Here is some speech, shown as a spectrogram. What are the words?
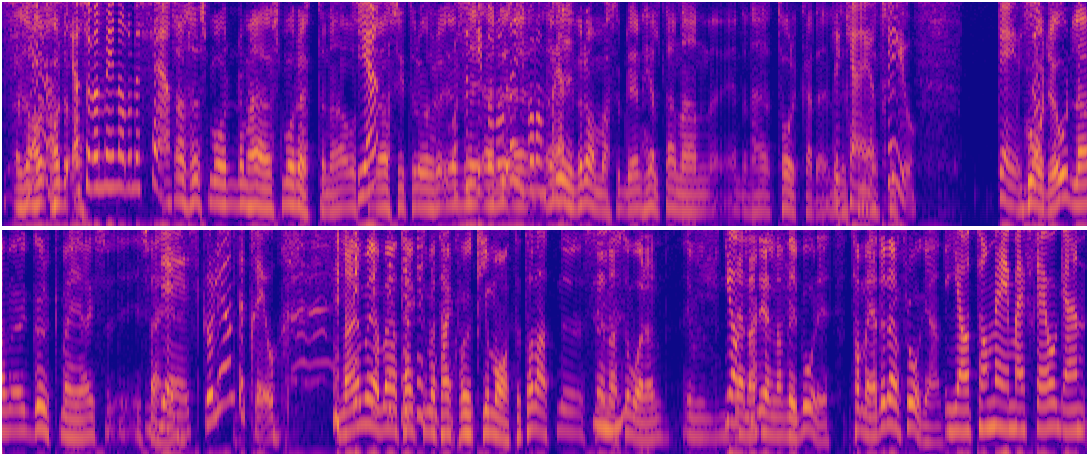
Alltså, har- har du- alltså vad menar du med färsk? Alltså små, de här små rötterna och så Ja. jag sitter och, Och så sitter du och river dem själv. river dem, alltså det blir en helt annan än den här torkade. det lite kan jag tro. Det Går så- det att odla gurkmeja i, i Sverige? Det skulle jag inte tro. Nej, men jag tänkte med tanke på hur klimatet har varit nu senaste åren i Mm. Jag denna kan- delen vi bor i. Ta med dig den frågan. Jag tar med mig frågan,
